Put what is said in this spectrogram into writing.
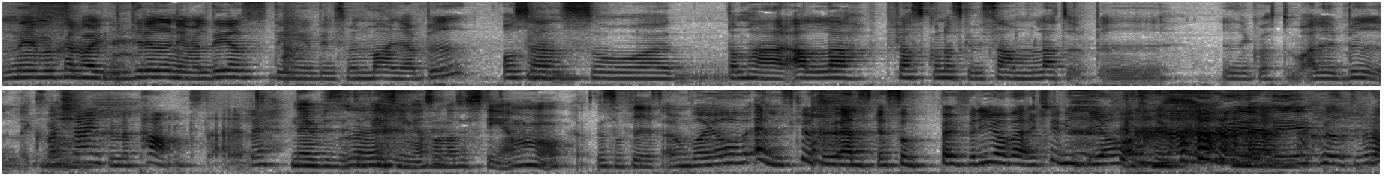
Nej men själva grejen är väl dels det är, det är liksom en mayaby och sen Mm. så de här alla flaskorna ska vi samla typ i, i Guatemala, eller i byn liksom. Man kör inte med pant där eller? Nej precis, det Nej. finns ju inga sådana system. Och Sofie säger hon bara jag älskar att du älskar sopor för det gör verkligen inte jag. Det, Men- det är skitbra,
